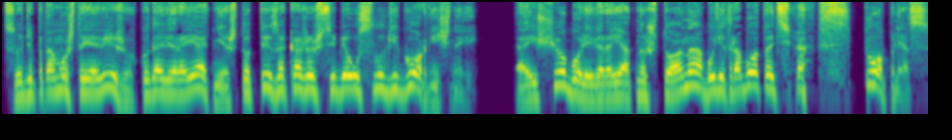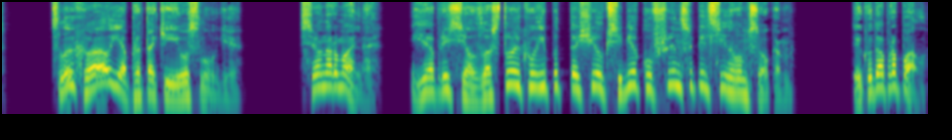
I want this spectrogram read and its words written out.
Судя по тому, что я вижу, куда вероятнее, что ты закажешь себе услуги горничной. А еще более вероятно, что она будет работать топлес. Слыхал я про такие услуги. Все нормально. Я присел за стойку и подтащил к себе кувшин с апельсиновым соком. Ты куда пропал?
